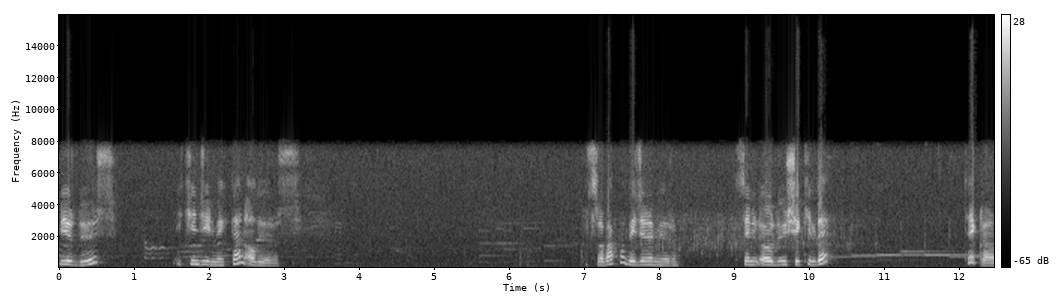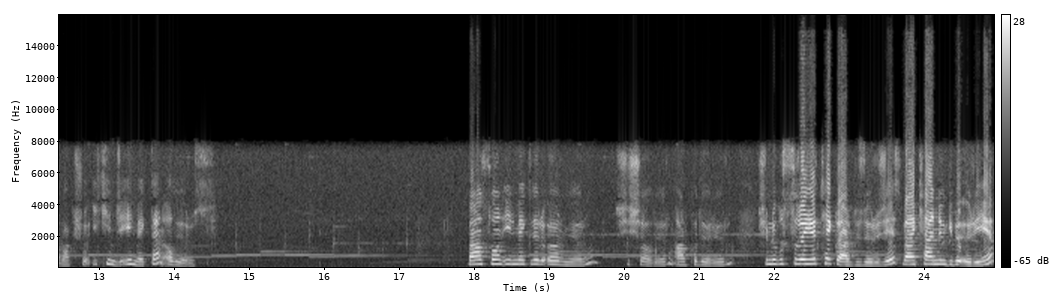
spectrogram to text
Bir düz ikinci ilmekten alıyoruz. Kusura bakma beceremiyorum. Senin ördüğün şekilde tekrar bak şu ikinci ilmekten alıyoruz. Ben son ilmekleri örmüyorum. Şişe alıyorum. Arkada örüyorum. Şimdi bu sırayı tekrar düz öreceğiz. Ben kendim gibi öreyim.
